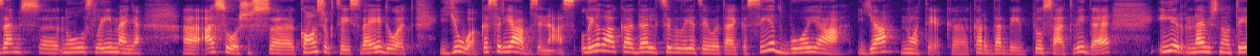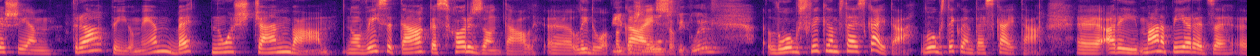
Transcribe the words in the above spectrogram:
zemes nulles līmeņa esošas konstrukcijas veidot, jo, kas ir jāapzinās, lielākā daļa civiliedzīvotāji, kas iet bojā, ja notiek kara darbība pilsētu vidē, ir nevis no tiešiem trāpījumiem, bet no šķembām, no visa tā, kas horizontāli lido pa gaisu. Logu stikliem tā skaitā. Logu stikliem tā skaitā. E, arī mana pieredze, e,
